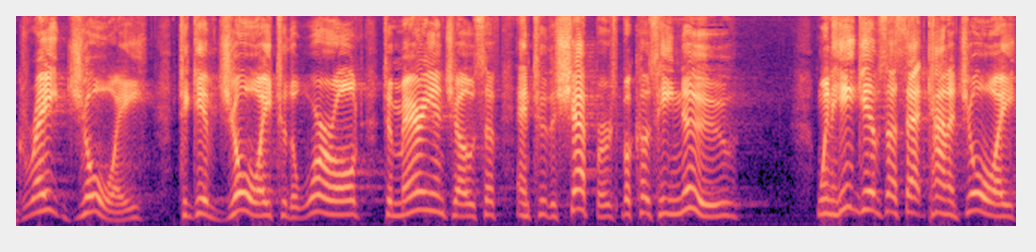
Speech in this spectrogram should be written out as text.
great joy to give joy to the world, to Mary and Joseph, and to the shepherds because he knew when he gives us that kind of joy,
